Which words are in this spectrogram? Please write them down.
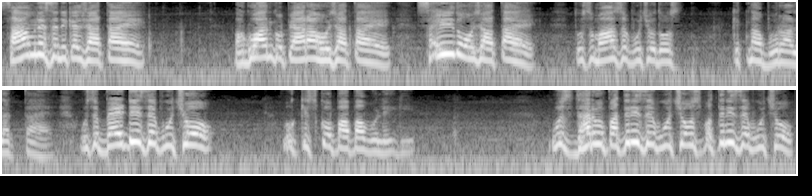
सामने से निकल जाता है भगवान को प्यारा हो जाता है, शहीद हो जाता है। तो उस माँ से पूछो, दोस्त, कितना बुरा लगता है? उस बेटी से पूछो, वो किसको पापा बोलेगी? उस धर्म पत्नी से पूछो, उस पत्नी से पूछो,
